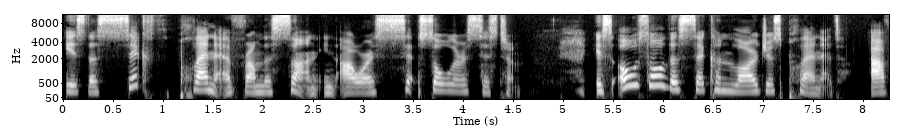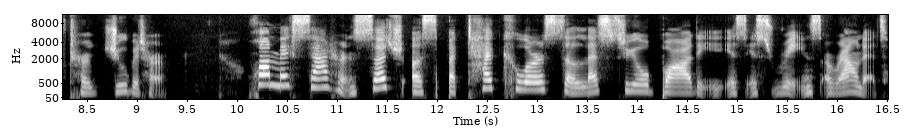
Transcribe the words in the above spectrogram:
is the sixth planet from the Sun in our solar system. It's also the second largest planet after Jupiter. What makes Saturn such a spectacular celestial body is its rings around it,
